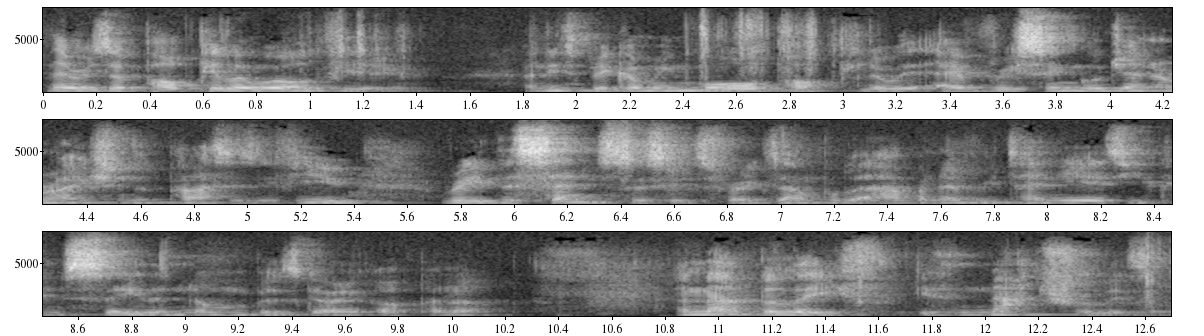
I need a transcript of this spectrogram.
there is a popular worldview, and it's becoming more popular with every single generation that passes. If you read the censuses, for example, that happen every 10 years, you can see the numbers going up and up. And that belief is naturalism.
